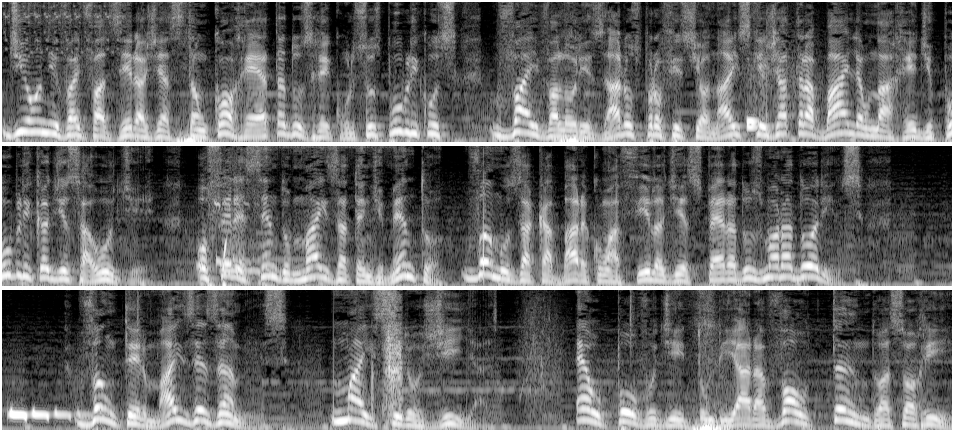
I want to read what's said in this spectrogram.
Dione vai fazer a gestão correta dos recursos públicos, vai valorizar os profissionais que já trabalham na rede pública de saúde. Oferecendo mais atendimento, vamos acabar com a fila de espera dos moradores. Vão ter mais exames, mais cirurgias. É o povo de Itumbiara voltando a sorrir.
